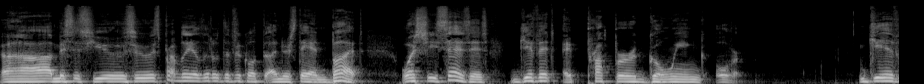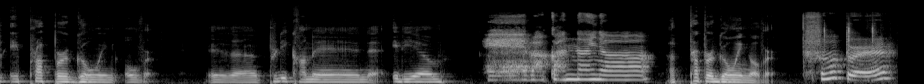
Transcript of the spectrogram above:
uh, Mrs. Hughes, who is probably a little difficult to understand. But what she says is give it a proper going over. Give a proper going over is a pretty common idiom. えー、わかんないな。 A proper going over. proper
